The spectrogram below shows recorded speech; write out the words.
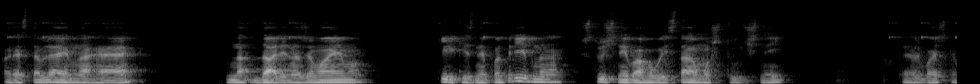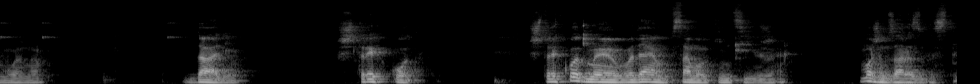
Переставляємо на Г. На, далі нажимаємо. Кількість не потрібна. Штучний ваговий ставимо штучний. Теж бачите, можна. Далі. Штрих-код. Штрих-код ми введемо в самому кінці вже. Можемо зараз ввести.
